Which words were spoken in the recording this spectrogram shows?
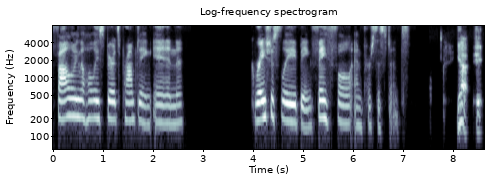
following the Holy Spirit's prompting in graciously being faithful and persistent. Yeah, it,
